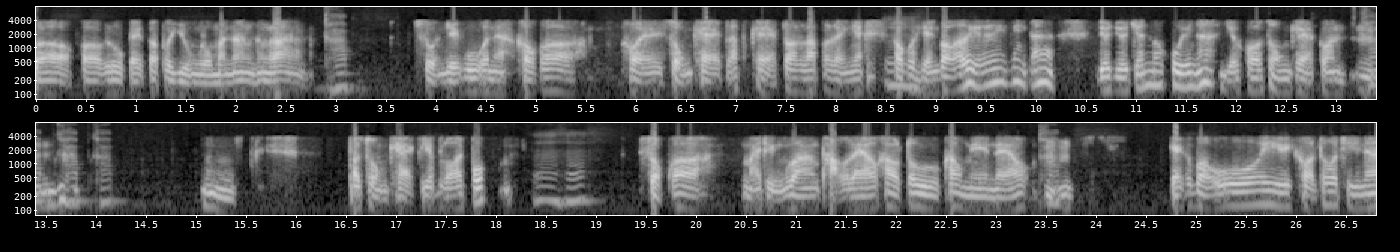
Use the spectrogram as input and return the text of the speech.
ก็ก็ลูกแกก็พยุงลงมานั่งข้างล่าง ครับ ส่วนยายอ้วนเนี่ยเขาก็คอยส่งแขกรับแขกต้อนรับอะไรเงี้ยอืมเขาก็เห็นบอกเอ้ยเอ้ยนี่อะเดี๋ยวเดี๋ยวฉันมาคุยนะเดี๋ยวขอส่งแขกก่อนอืครับมครับครับ อืม พอส่งแขกเรียบร้อยปุ๊บอือฮึศพก็หมายถึงวางเผาแล้วเข้าตู้เข้าเมนแล้วครับอืมแกก็บอกโอ้ยขอโทษทีนะ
